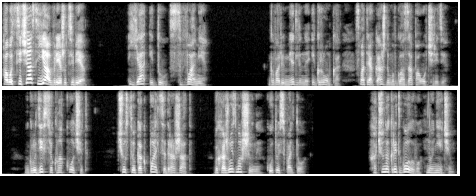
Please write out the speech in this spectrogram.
А вот сейчас я врежу тебе. Я иду с вами. Говорю медленно и громко, смотря каждому в глаза по очереди. В груди все клокочет. Чувствую, как пальцы дрожат. Выхожу из машины, кутаюсь в пальто. Хочу накрыть голову, но нечем.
